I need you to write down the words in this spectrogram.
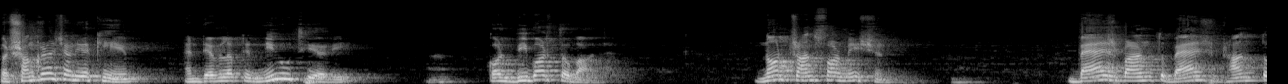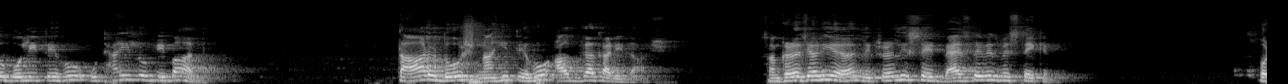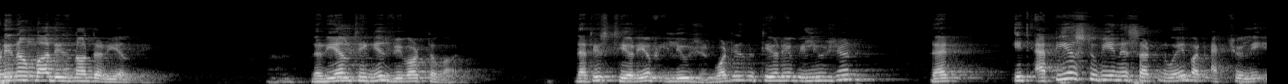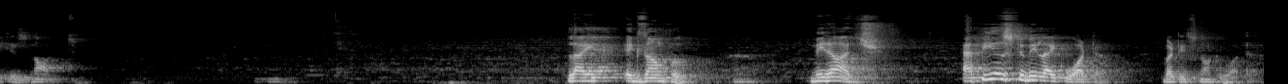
But Shankaracharya came and developed a new theory uh, called Vivartavad, not transformation. ব্যাস ভ্রান্ত ব্যাস ভ্রান্ত বলিতে হো উঠাইল বিবাদ তার দোষ নাহিতে হো আজ্ঞাকারী Shankaracharya literally said Vyasdev is mistaken. Parinambad is not the real thing. The real thing is Vivartavad. That is theory of illusion. What is the theory of illusion? That it appears to be in a certain way, but actually it is not. Like example, mirage appears to be like water, but it's not water.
